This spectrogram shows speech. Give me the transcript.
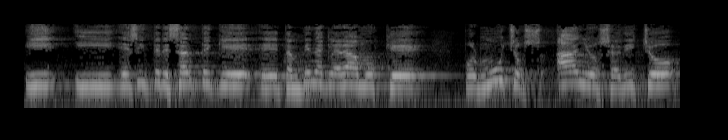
Y, es interesante que eh, también aclaramos que por muchos años se ha dicho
